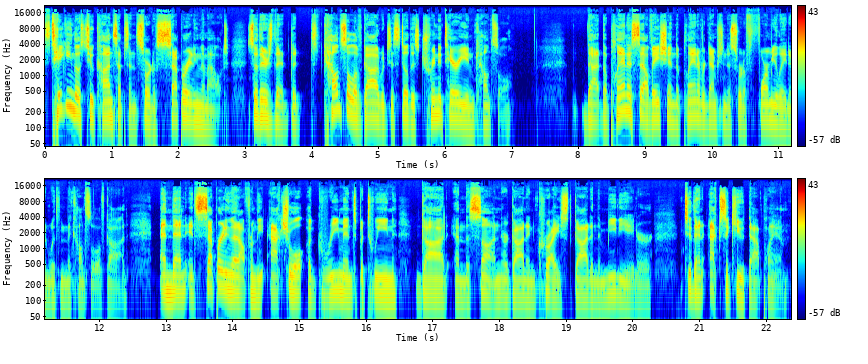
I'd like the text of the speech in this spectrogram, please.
it's taking those two concepts and sort of separating them out. So there's the the counsel of God, which is still this Trinitarian counsel. That the plan of salvation, the plan of redemption is sort of formulated within the counsel of God. And then it's separating that out from the actual agreement between God and the Son, or God and Christ, God and the mediator, to then execute that plan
